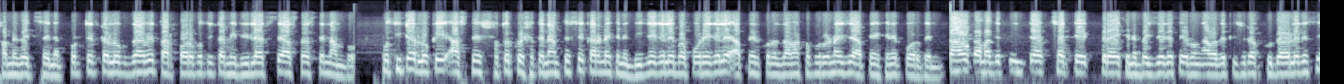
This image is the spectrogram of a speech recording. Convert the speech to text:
সামনে যাইতে চাই না। প্রত্যেকটা লোক যাবে, তার পরবর্তীতে আমি রিল্যাক্সে আস্তে আস্তে নামবো। প্রতিটা লোকেই আস্তে সতর্কের সাথে নামতেছে, কারণ এখানে ভিজে গেলে বা পড়ে গেলে আপনার কোনো জামা কাপড় নাই যে আপনি এখানে পরবেন। তাও আমাদের তিনটা, চারটে প্রায় এখানে বেজে গেছে এবং আমাদের কিছুটা ক্ষুদাও লেগেছে।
